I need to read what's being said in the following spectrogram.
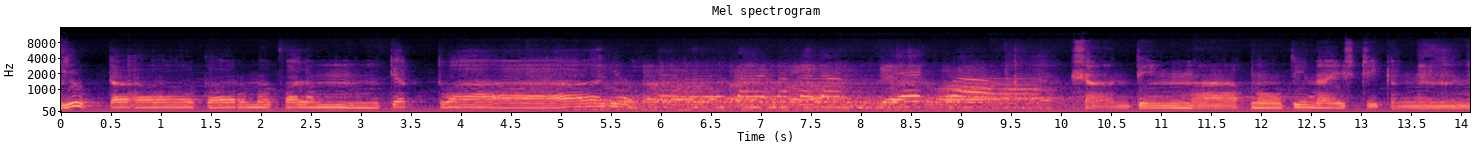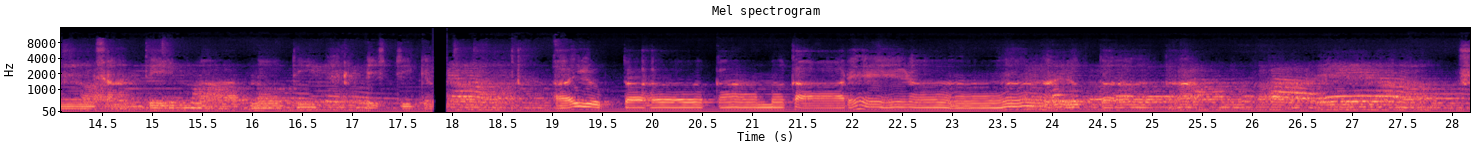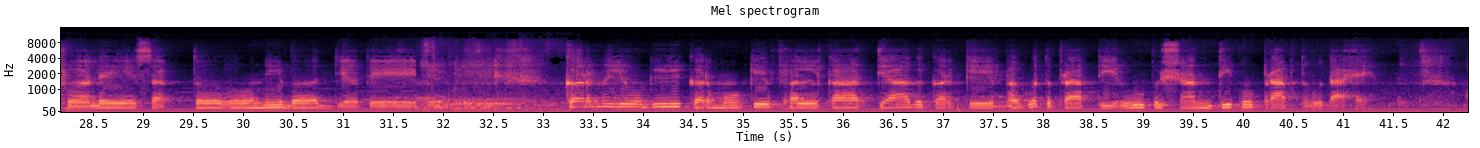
युक्तः कर्मफलं त्यक्त्वा शान्तिम् आप्नोति नैष्टिकम् शान्तिम् आप्नोति नैष्टिकम् अयुक्तः कामकारेण। अयुक्तः फले सक्तो निबध्यते। कर्म योगी कर्मों के फल का त्याग करके भगवत प्राप्ति रूप शांति को प्राप्त होता है।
